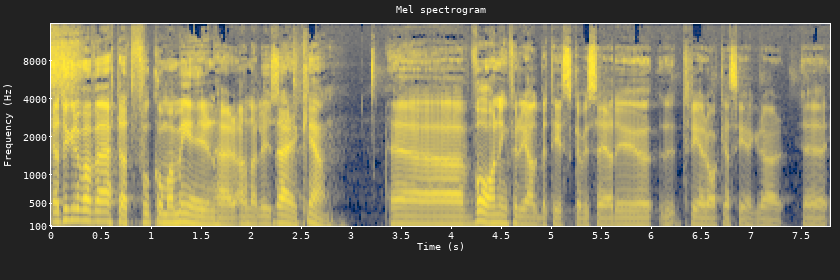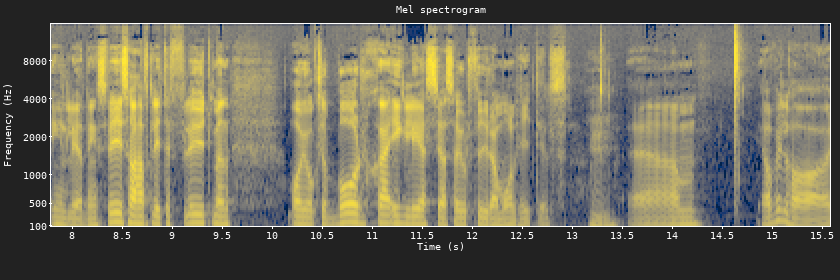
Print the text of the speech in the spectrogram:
Jag tycker det var värt att få komma med i den här analysen. Verkligen. Eh, varning för Real Betis ska vi säga. Det är ju eh, tre raka segrar eh, inledningsvis. Har haft lite flyt men har ju också Borja Iglesias har gjort fyra mål hittills. Ehm, jag, vill ha,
